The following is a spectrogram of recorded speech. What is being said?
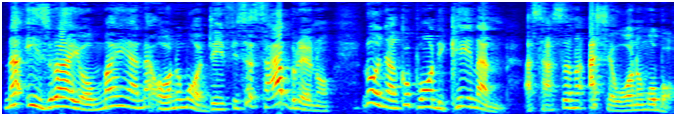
na israel ɔman a na ɔno mu ɔden fi sɛ saa berɛ no na onyankopɔn de canaan asase no ahyɛ wɔn mo bɔ.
